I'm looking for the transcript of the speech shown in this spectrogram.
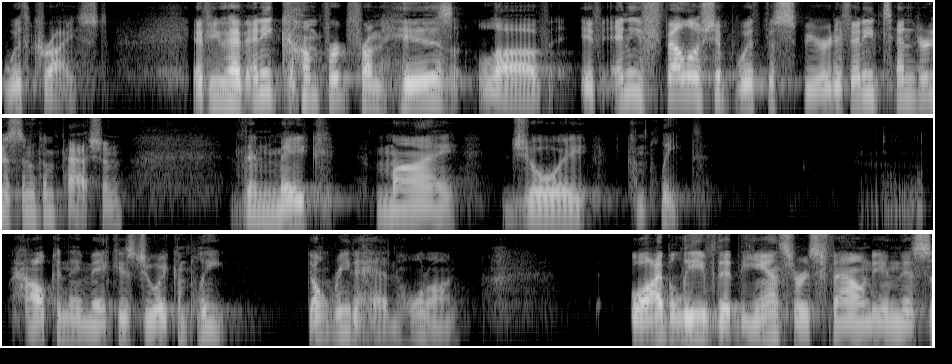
with Christ, if you have any comfort from his love, if any fellowship with the Spirit, if any tenderness and compassion, then make my joy complete. How can they make his joy complete? Don't read ahead and hold on. Well, I believe that the answer is found in this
